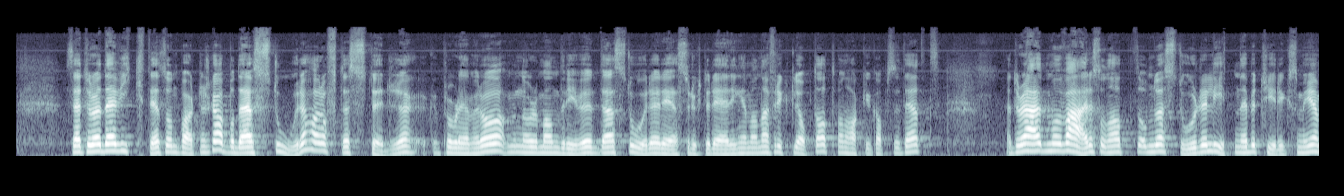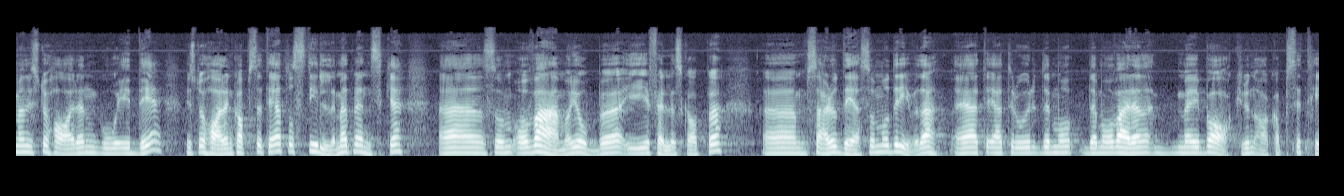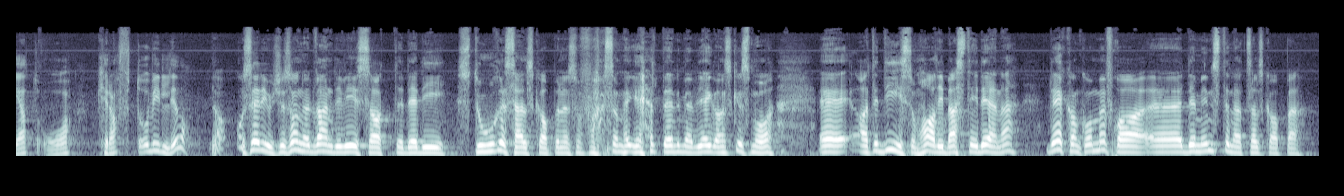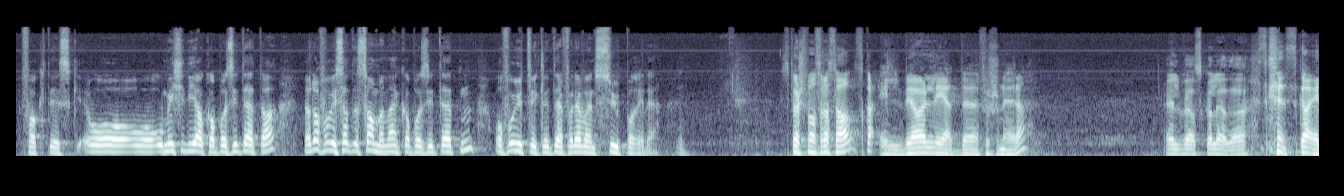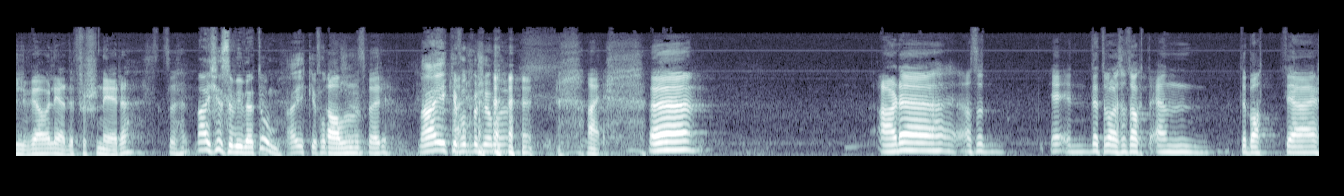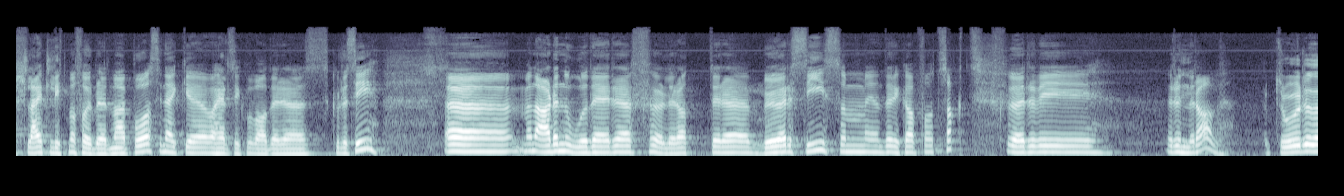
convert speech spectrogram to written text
Så jeg tror Det er viktig et sånt partnerskap. Og det er store har ofte større problemer òg. Det er store restruktureringer man er fryktelig opptatt. Man har ikke kapasitet. Jeg tror det må være sånn at Om du er stor eller liten, det betyr ikke så mye. Men hvis du har en god idé, hvis du har en kapasitet, å stille med et menneske eh, som, og være med å jobbe i fellesskapet, eh, så er det jo det som må drive det. Jeg, jeg tror det må, det må, være med bakgrunn av kapasitet og kraft og vilje. da. Ja, og så er det jo ikke sånn nødvendigvis at det er de store selskapene som, som jeg er helt enig med, vi er ganske små, eh, at det er de som har de beste ideene. Det kan komme fra eh, det minste nettselskapet faktisk. Og, og, om ikke de har kapasiteter, ja, da får vi sette sammen den kapasiteten og få utviklet det, for det var en super idé. Spørsmål fra sal. Skal Elvia Lede fusjonere? Elvia skal lede. Skal Elvia Lede fusjonere? Nei, ikke så vi vet om. Nei, ikke fått beskjed, spør. Nei, ikke fått beskjed om det. Nei. Uh, er det Altså, dette var som sagt en debatt jeg sleit litt med å forberede meg på, siden jeg ikke var helt sikker på hva dere skulle si. Uh, men er det noe dere føler at dere bør si, som dere ikke har fått sagt, før vi runder av? Jeg tror det,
